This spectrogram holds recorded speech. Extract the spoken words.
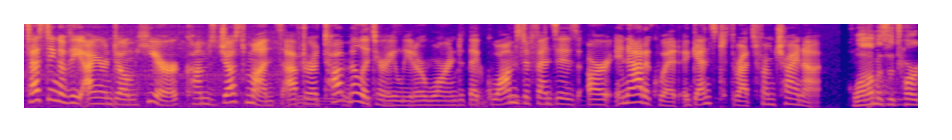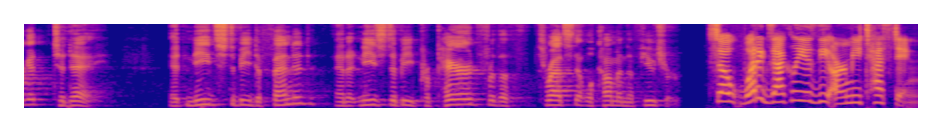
Testing of the Iron Dome here comes just months after a top military leader warned that Guam's defenses are inadequate against threats from China. Guam is a target today. It needs to be defended and it needs to be prepared for the threats that will come in the future. So, what exactly is the Army testing?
